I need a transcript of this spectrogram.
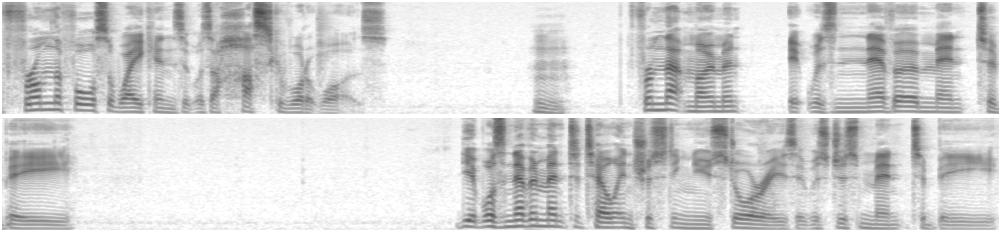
from the Force Awakens. It was a husk of what it was. Hmm. From that moment, it was never meant to be it was never meant to tell interesting new stories. It was just meant to be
